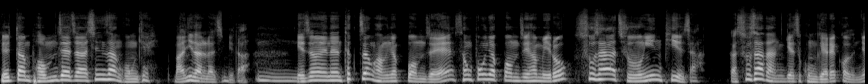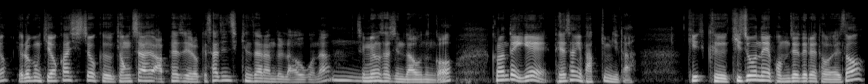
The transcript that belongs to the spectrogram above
일단 범죄자 신상 공개 많이 달라집니다. 음. 예전에는 특정 강력범죄, 성폭력 범죄 혐의로 수사 중인 피의자. 그러니까 수사 단계에서 공개를 했거든요. 여러분 기억하시죠? 그 경찰 앞에서 이렇게 사진 찍힌 사람들 나오거나 음. 증명사진 나오는 거. 그런데 이게 대상이 바뀝니다. 기, 그 기존의 범죄들에 더해서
